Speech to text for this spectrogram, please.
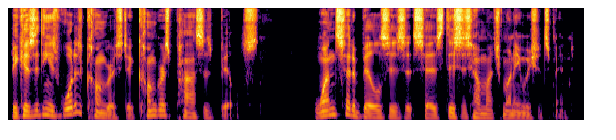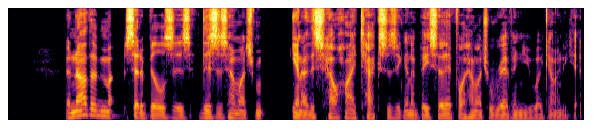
Because the thing is, what does Congress do? Congress passes bills. One set of bills is it says this is how much money we should spend. Another set of bills is this is how much, you know, this is how high taxes are going to be, so therefore how much revenue we're going to get.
